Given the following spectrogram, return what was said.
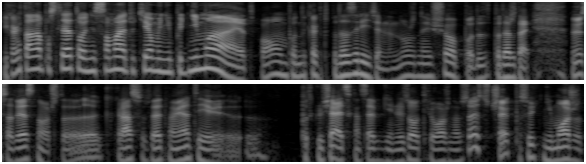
И как-то она после этого не сама эту тему не поднимает, по-моему, как-то подозрительно, нужно еще под, подождать. Ну и, соответственно, вот, что как раз вот в этот момент и э, подключается концепт генерализованного тревожного расстройства, человек, по сути, не может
